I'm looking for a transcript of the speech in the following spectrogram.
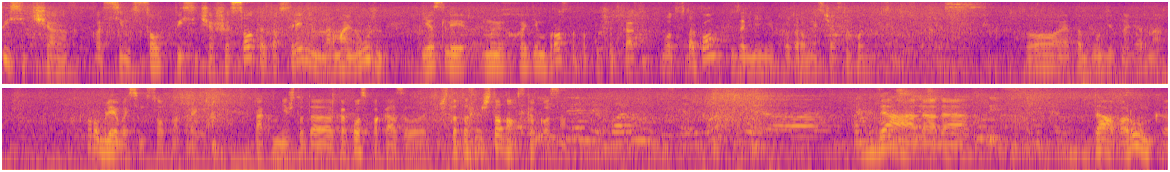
1800-1600 это в среднем нормальный ужин. Если мы хотим просто покушать, как вот в таком заведении, в котором мы сейчас находимся, то это будет, наверное, рублей 800 на троих. Так, мне что-то кокос показывают. Что-то, что там с кокосом? Да, да, да. Да, варунка.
